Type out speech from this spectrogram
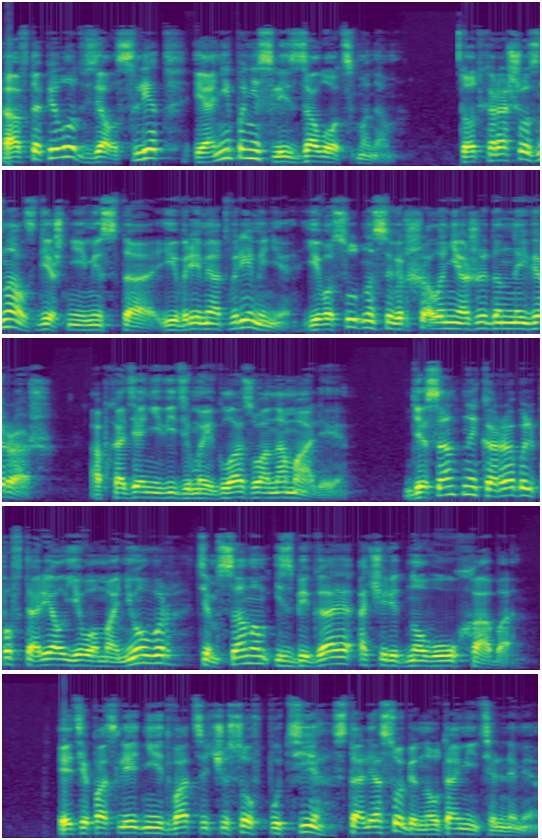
Автопилот взял след, и они понеслись за лоцманом. Тот хорошо знал здешние места, и время от времени его судно совершало неожиданный вираж, обходя невидимые глазу аномалии. Десантный корабль повторял его маневр, тем самым избегая очередного ухаба. Эти последние 20 часов пути стали особенно утомительными.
